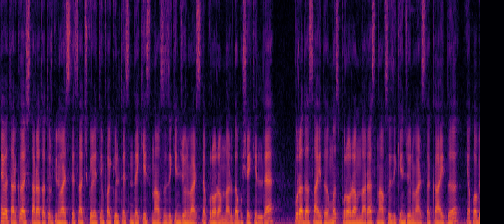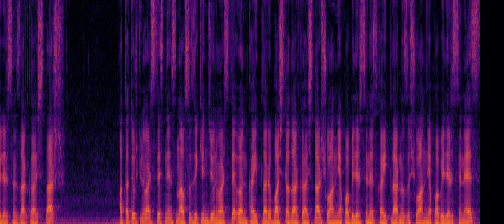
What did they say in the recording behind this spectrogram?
Evet arkadaşlar Atatürk Üniversitesi Açıköğretim Fakültesindeki sınavsız ikinci üniversite programları da bu şekilde. Burada saydığımız programlara sınavsız ikinci üniversite kaydı yapabilirsiniz arkadaşlar. Atatürk Üniversitesi'nin sınavsız ikinci üniversite ön kayıtları başladı arkadaşlar. Şu an yapabilirsiniz. Kayıtlarınızı şu an yapabilirsiniz.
